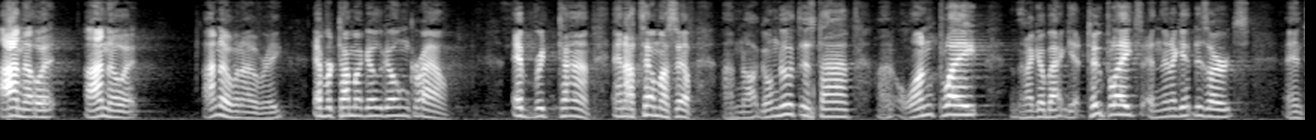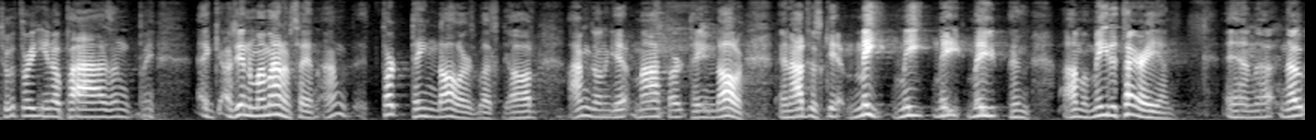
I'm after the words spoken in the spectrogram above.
I know it. I know it. I know when I overeat. Every time I go to the Golden Corral. Every time. And I tell myself, I'm not going to do it this time. one plate, and then I go back and get two plates, and then I get desserts, and two or three, you know, pies. And, and in my mind, I'm saying, I'm $13, bless God. I'm going to get my $13. And I just get meat, meat, meat, meat. And I'm a meatitarian. And uh, nope.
